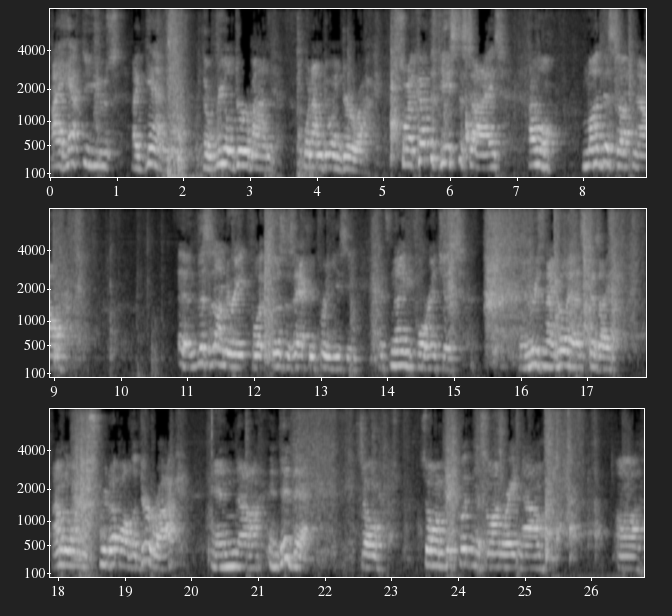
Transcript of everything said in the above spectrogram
I have to use, again, the real Durabond when I'm doing Durock. So I cut the piece to size. I will mud this up now. And this is under 8 foot, so this is actually pretty easy. It's 94 inches. And the reason I know that is because I, I'm the one who screwed up all the Durock and, uh, and did that. So, so I'm just putting this on right now. Uh,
